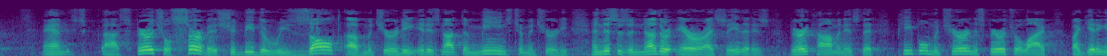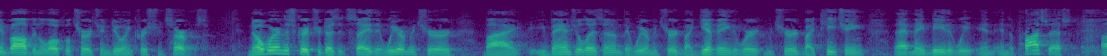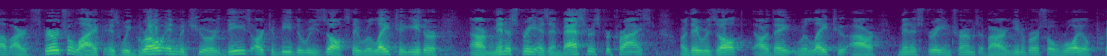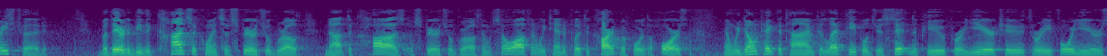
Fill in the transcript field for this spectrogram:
And uh, spiritual service should be the result of maturity. It is not the means to maturity. And this is another error I see that is very common is that people mature in the spiritual life by getting involved in the local church and doing Christian service. Nowhere in the scripture does it say that we are matured by evangelism, that we are matured by giving, that we're matured by teaching. That may be that we, in, in the process of our spiritual life, as we grow and mature, these are to be the results. They relate to either our ministry as ambassadors for Christ, or they result, or they relate to our ministry in terms of our universal royal priesthood, but they are to be the consequence of spiritual growth not the cause of spiritual growth. And so often we tend to put the cart before the horse, and we don't take the time to let people just sit in the pew for a year, two, three, four years,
